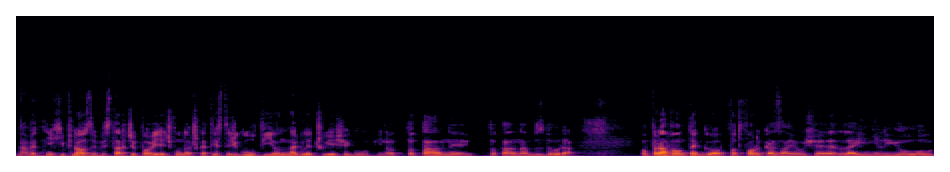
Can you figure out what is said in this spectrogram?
nawet nie hipnozy. Wystarczy powiedzieć mu na przykład jesteś głupi i on nagle czuje się głupi. No totalny, totalna bzdura. Oprawą tego potworka zajął się Lane Liu.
